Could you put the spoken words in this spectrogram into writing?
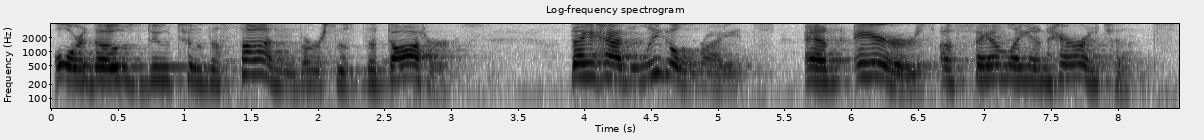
or those due to the son versus the daughter. They had legal rights as heirs of family inheritance.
